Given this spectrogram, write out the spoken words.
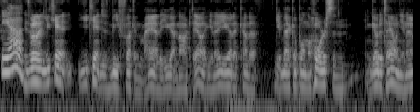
yeah, it's one of the, you can't you can't just be fucking mad that you got knocked out, you know. You got to kind of get back up on the horse and and go to town, you know.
